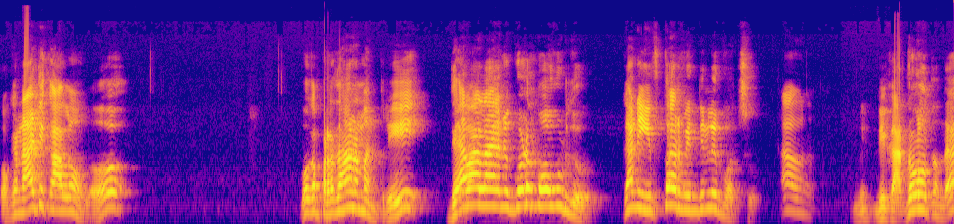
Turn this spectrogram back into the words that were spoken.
ఒకనాటి కాలంలో ఒక ప్రధానమంత్రి దేవాలయానికి కూడా పోకూడదు. కానీ ఇఫ్తార్ విందులు ఇవ్వచ్చు అవును. మీకు అర్థమవుతుందా?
